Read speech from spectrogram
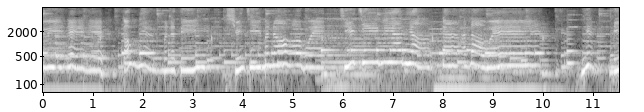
တွေးနေကောင်းမြတ်မနတိရွှင်ကြည်မနောဘွယ်ချီချီလျာမြကံအလှဝဲညက်နေ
